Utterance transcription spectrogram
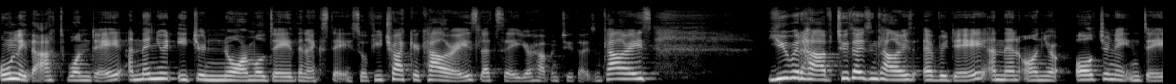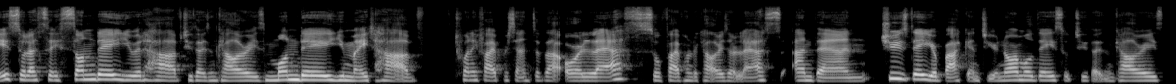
only that one day and then you would eat your normal day the next day. So if you track your calories, let's say you're having 2000 calories, you would have 2000 calories every day and then on your alternating days, so let's say Sunday you would have 2000 calories, Monday you might have 25% of that or less, so 500 calories or less. And then Tuesday, you're back into your normal day, so 2000 calories.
